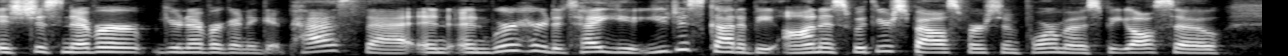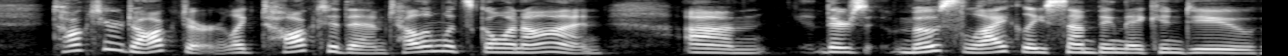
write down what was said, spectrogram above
it's just never you're never going to get past that. And and we're here to tell you you just got to be honest with your spouse first and foremost but you also talk to your doctor like talk to them tell them what's going on. Um, there's most likely something they can do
